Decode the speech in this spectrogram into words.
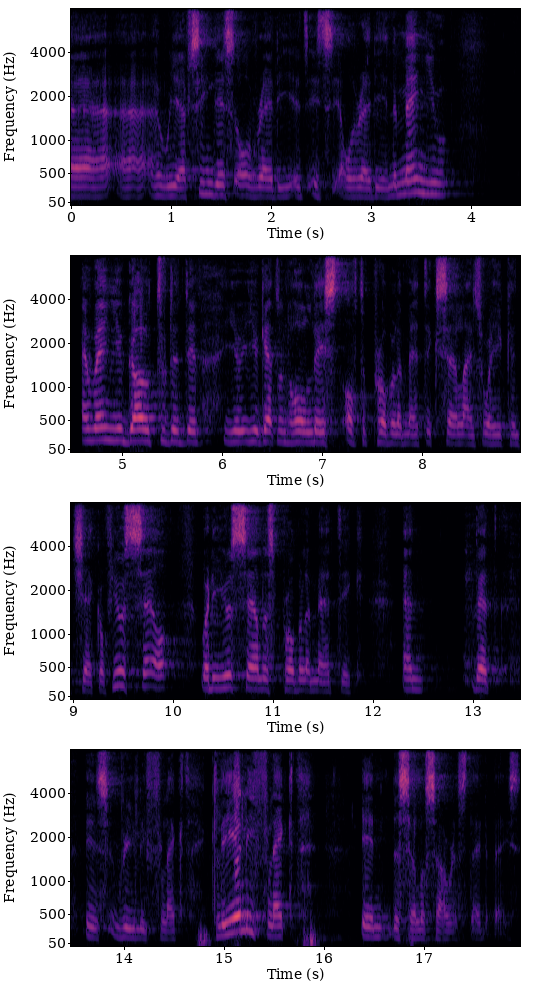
Uh, uh, we have seen this already. It, it's already in the menu. And when you go to the, you, you get a whole list of the problematic cell lines where you can check of your cell, whether your cell is problematic. And that is really flagged, clearly flagged in the Cellosaurus database.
